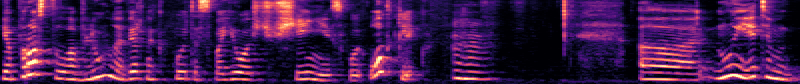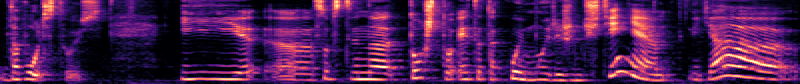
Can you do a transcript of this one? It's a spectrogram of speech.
я просто ловлю, наверное, какое-то свое ощущение, свой отклик. Mm-hmm. А, ну и этим довольствуюсь. И, э, собственно, то, что это такой мой режим чтения, я...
